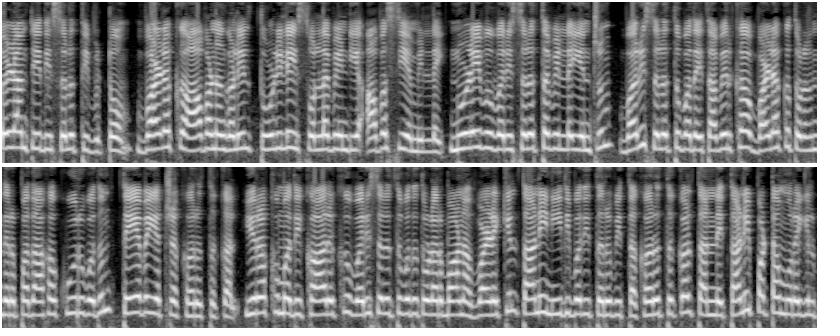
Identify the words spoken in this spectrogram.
ஏழு ஏழாம் தேதி செலுத்திவிட்டோம். வழக்கு ஆவணங்களில் தொழிலை சொல்ல வேண்டிய அவசியமில்லை. நுழைவு வரி செலுத்தவில்லை என்றும் வரி செலுத்துவதை தவிர்க்க வழக்கு தொடர்ந்திருப்பதாக கூறுவதும் தேவையற்ற கருத்துக்கள். இறக்குமதி காருக்கு வரி செலுத்துவது தொடர்பான வழக்கில் தனி நீதிபதி தெரிவித்த கருத்துக்கள் தன்னை தனிப்பட்ட முறையில்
